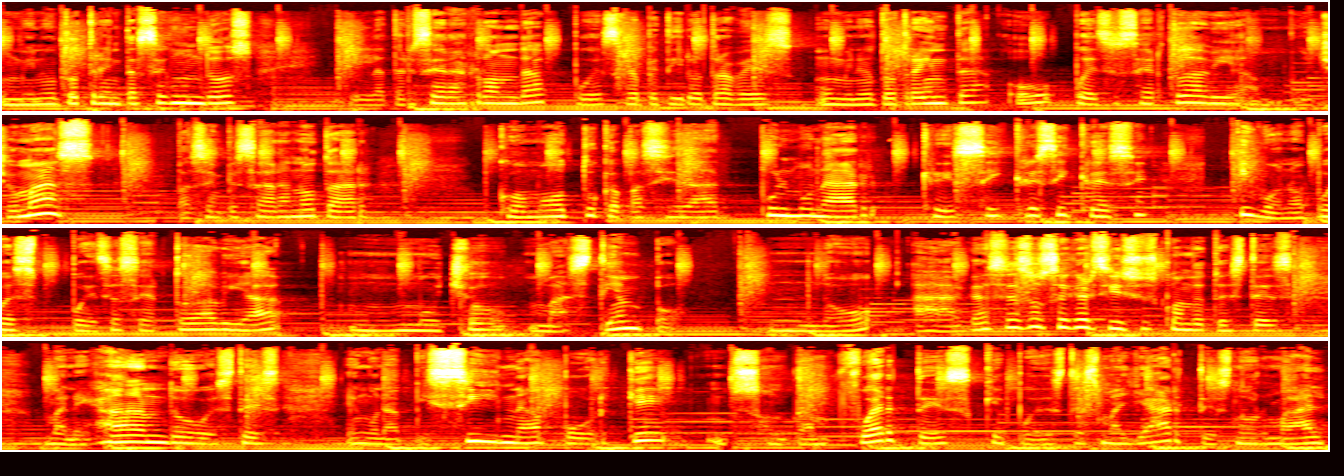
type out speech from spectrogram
un minuto 30 segundos. En la tercera ronda puedes repetir otra vez un minuto 30 o puedes hacer todavía mucho más. Vas a empezar a notar cómo tu capacidad pulmonar crece y crece y crece. Y bueno, pues puedes hacer todavía mucho más tiempo. No hagas esos ejercicios cuando te estés manejando o estés en una piscina porque son tan fuertes que puedes desmayarte. Es normal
